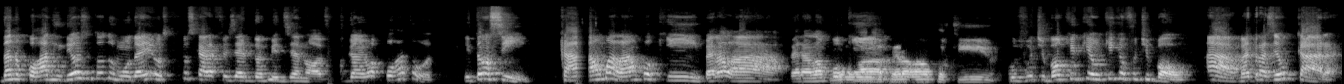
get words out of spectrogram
dando porrada em Deus e todo mundo. Aí os que os caras fizeram em 2019? Ganhou a porra toda. Então, assim, calma lá um pouquinho, pera lá, pera lá um pouquinho. Pera lá, pera lá um pouquinho. O futebol, o que, que, o que, que é o futebol? Ah, vai trazer um cara.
